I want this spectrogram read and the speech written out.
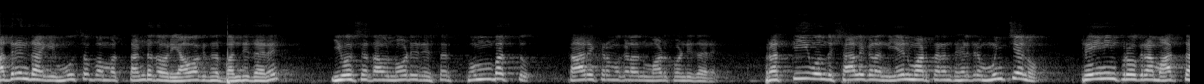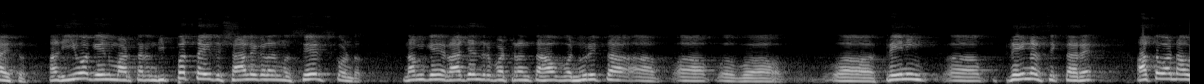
ಅದರಿಂದಾಗಿ ಮೂಸೊಬ್ಬ ಮತ್ತು ತಂಡದವರು ಯಾವಾಗಿಂದ ಬಂದಿದ್ದಾರೆ, ಈ ವರ್ಷ ತಾವು ನೋಡಿದರೆ ಸರ್ ತೊಂಬತ್ತು ಕಾರ್ಯಕ್ರಮಗಳನ್ನು ಮಾಡಿಕೊಂಡಿದ್ದಾರೆ. ಪ್ರತಿ ಒಂದು ಶಾಲೆಗಳನ್ನು ಏನು ಮಾಡ್ತಾರೆ ಅಂತ ಹೇಳಿದರೆ ಮುಂಚೆನೂ ಟ್ರೈನಿಂಗ್ ಪ್ರೋಗ್ರಾಮ್ ಆಗ್ತಾ ಇತ್ತು. ಅದು ಇವಾಗ ಏನು ಮಾಡ್ತಾರೆ, ಒಂದು ಇಪ್ಪತ್ತೈದು ಶಾಲೆಗಳನ್ನು ಸೇರಿಸ್ಕೊಂಡು ನಮಗೆ ರಾಜೇಂದ್ರ ಭಟ್ರಂತಹ ಒಬ್ಬ ನುರಿತ ಟ್ರೈನಿಂಗ್ ಟ್ರೈನರ್ ಸಿಗ್ತಾರೆ. ಅಥವಾ ನಾವು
